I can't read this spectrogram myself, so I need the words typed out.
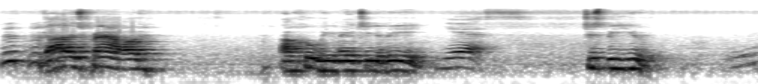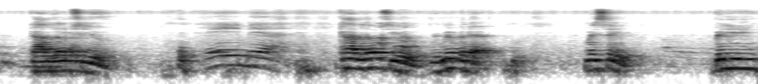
God is proud of who He made you to be. Yes. Just be you. God loves Yes. you. Amen. God loves you. Remember that. Let me see. Be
